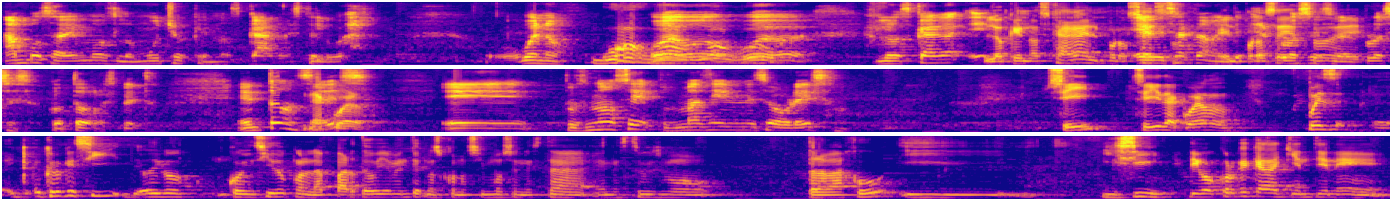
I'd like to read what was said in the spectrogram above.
ambos sabemos lo mucho que nos caga este lugar. Bueno, wow, wow, wow, Nos caga. Eh, lo que nos caga el proceso. Exactamente, el proceso. El proceso, con todo respeto. Entonces, de acuerdo. Eh, pues no sé, pues más bien es sobre eso. Sí, sí, de acuerdo. Pues eh, creo que sí, digo, coincido con la parte, obviamente nos conocimos en, esta, en este mismo trabajo y, y sí, digo, creo que cada quien tiene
